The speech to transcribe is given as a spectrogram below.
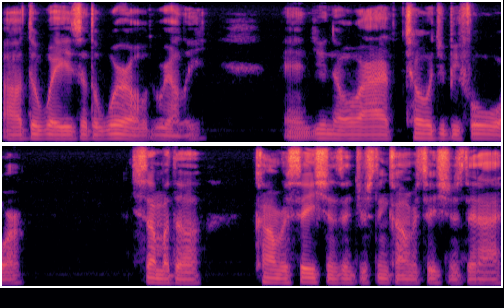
uh, the ways of the world, really. And, you know, I've told you before some of the conversations, interesting conversations that I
